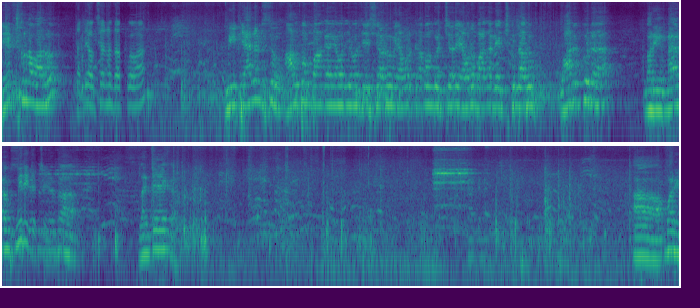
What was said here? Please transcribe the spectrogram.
నేర్చుకున్న వారు తల్లి ఒకసారి తప్పుకోవా? మీ టాలెంట్స్ ఆల్బమ్ బాగా ఎవరు ఎవరు చేశారు ఎవరు క్రమంగా వచ్చారు ఎవరు బాగా నేర్చుకున్నారు వారికి కూడా మరి మేడం. లంచ్ అయ్యాక మరి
